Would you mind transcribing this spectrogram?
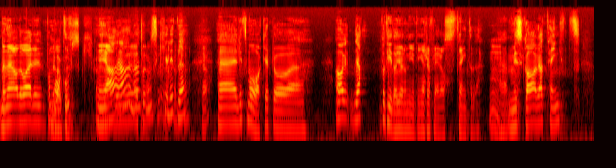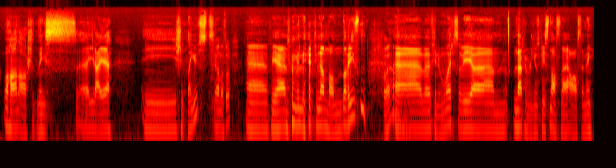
Men ja, det var på en måte Melankolsk, kanskje? Ja, ja, melankolsk. Litt det. Ja. Eh, litt småvakkert og eh, og, Ja, på tide å gjøre nye ting. Jeg tror flere av oss trengte det. Mm. Eh, men vi skal Vi har tenkt å ha en avslutningsgreie i slutten av august. ja, nettopp. Eh, vi er nominert til Amandaprisen oh, ja. eh, med filmen vår. Så vi, eh, det er publikumsprisen, da, så det er avstemning.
